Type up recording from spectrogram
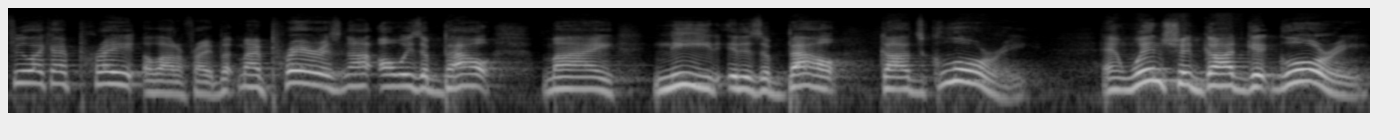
feel like I pray a lot on Friday. But my prayer is not always about my need, it is about God's glory. And when should God get glory?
